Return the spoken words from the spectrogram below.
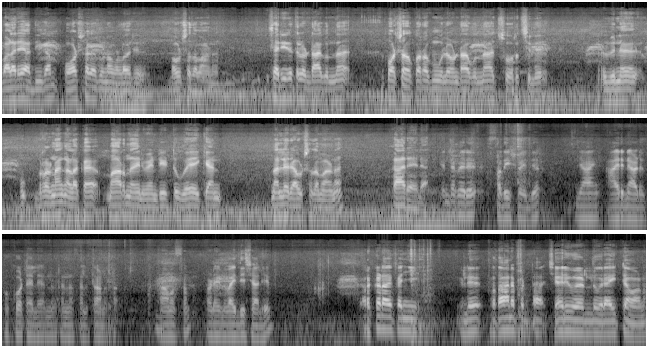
വളരെയധികം പോഷക ഗുണമുള്ള ഒരു ഔഷധമാണ്. ശരീരത്തിലുണ്ടാകുന്ന പോഷകക്കുറവ് മൂലം ഉണ്ടാകുന്ന ചൊറിച്ചിൽ പിന്നെ വ്രണങ്ങളൊക്കെ മാറുന്നതിന് വേണ്ടിയിട്ട് ഉപയോഗിക്കാൻ നല്ലൊരു ഔഷധമാണ് കാരയില. എന്റെ പേര് സതീഷ് വൈദ്യർ. ഞാൻ ആര്യനാട് കൊക്കോട്ടയില എന്ന് പറയുന്ന സ്ഥലത്താണ് താമസം. അവിടെയാണ് വൈദ്യശാലയും. കർക്കിടക കഞ്ഞിയിൽ പ്രധാനപ്പെട്ട ചേരുവകളിൽ ഒരു ഐറ്റമാണ്.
